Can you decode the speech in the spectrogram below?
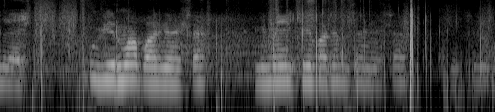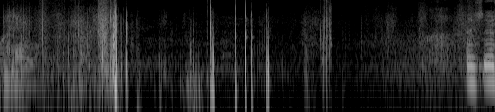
Tamamdır. Bu 20 hap arkadaşlar. Limon içeri bakın arkadaşlar. Şimdi başlayalım. Arkadaşlar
